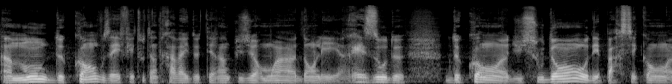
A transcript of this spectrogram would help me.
Un monde de camps. Vous avez fait tout un travail de terrain plusieurs mois dans les réseaux de, de camps du Soudan. Au départ, ces camps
